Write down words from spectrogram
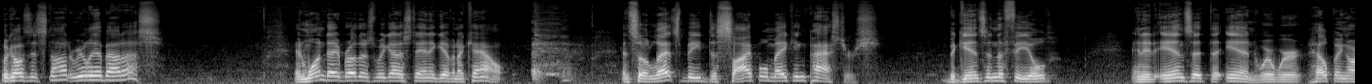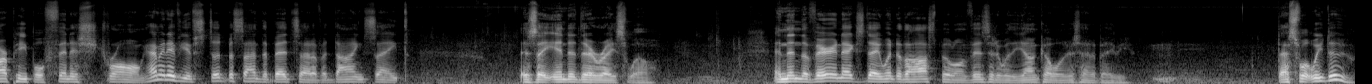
Because it's not really about us. And one day, brothers, we got to stand and give an account. And so let's be disciple making pastors. Begins in the field and it ends at the end where we're helping our people finish strong. How many of you have stood beside the bedside of a dying saint as they ended their race well? And then the very next day went to the hospital and visited with a young couple who just had a baby. That's what we do.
